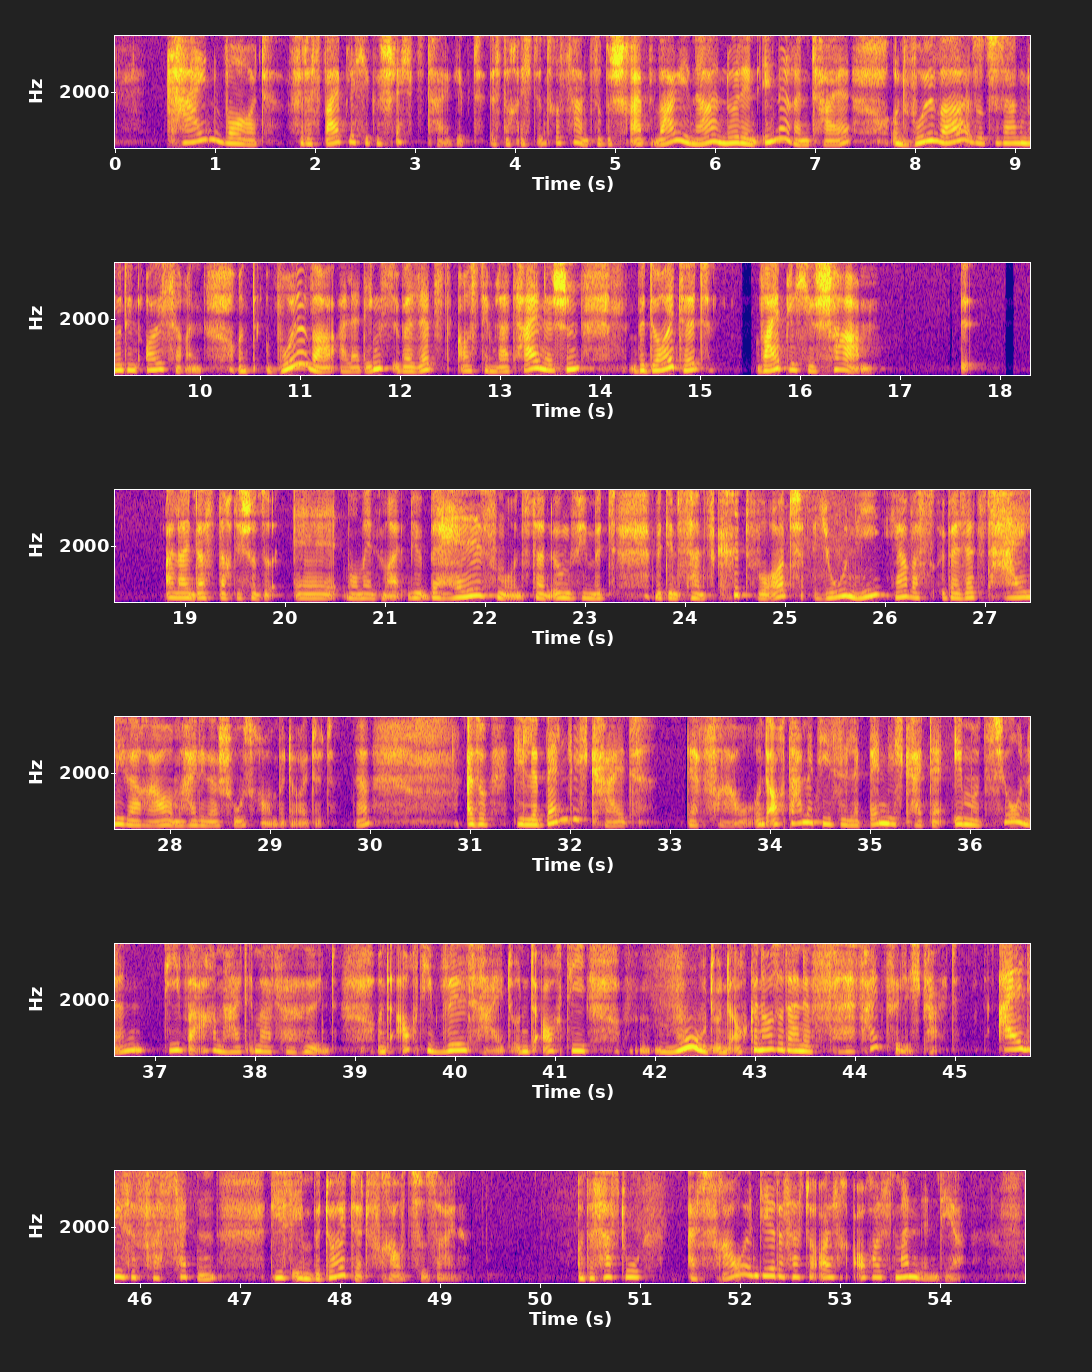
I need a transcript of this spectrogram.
kein Wort für das weibliche Geschlechtsteil gibt, ist doch echt interessant. So beschreibt Vagina nur den inneren Teil und Vulva sozusagen nur den äußeren. Und Vulva allerdings übersetzt aus dem Lateinischen bedeutet weibliche Scham. Äh, allein das dachte ich schon so, äh, Moment mal, wir behelfen uns dann irgendwie mit, mit dem Sanskrit-Wort Yoni, ja, was übersetzt heiliger Raum, heiliger Schoßraum bedeutet. Ja? Also die Lebendigkeit der Frau und auch damit diese Lebendigkeit der Emotionen, die waren halt immer verhöhnt. Und auch die Wildheit und auch die Wut und auch genauso deine Feinfühligkeit. All diese Facetten, die es eben bedeutet, Frau zu sein. Und das hast du als Frau in dir, das hast du auch als Mann in dir.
